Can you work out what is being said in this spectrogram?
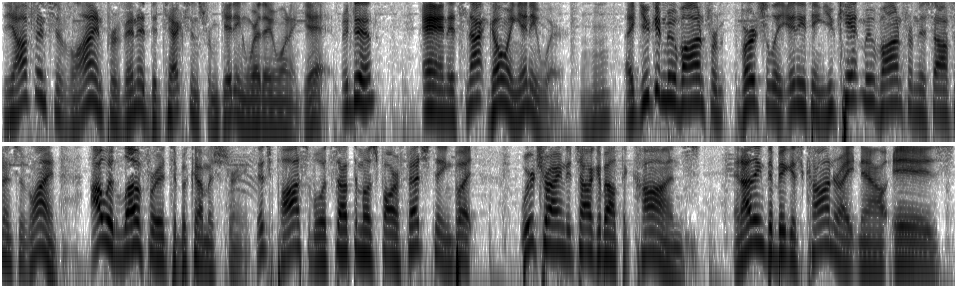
the offensive line prevented the Texans from getting where they want to get, They did. and it's not going anywhere. Like you can move on from virtually anything. You can't move on from this offensive line. I would love for it to become a strength. It's possible. It's not the most far fetched thing, but we're trying to talk about the cons. And I think the biggest con right now is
